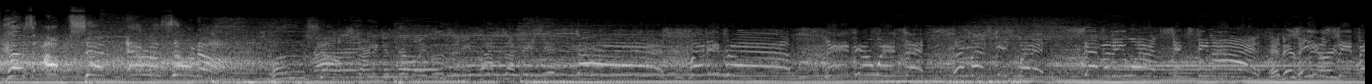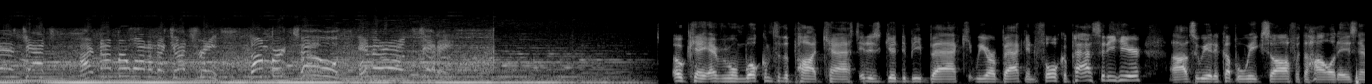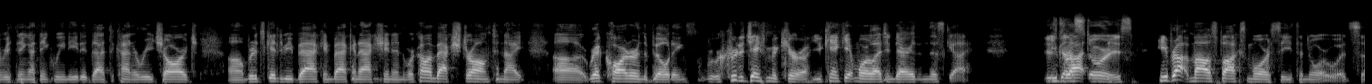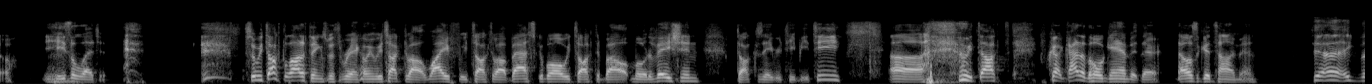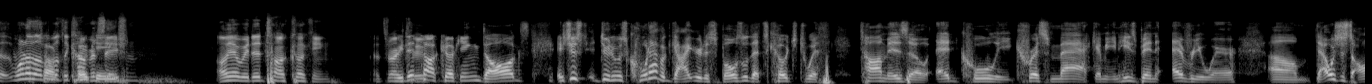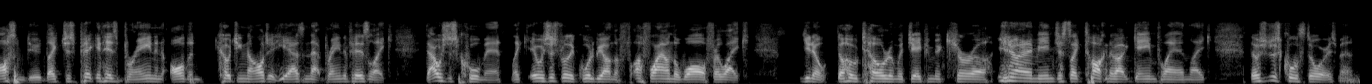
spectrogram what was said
has upset Okay, everyone, welcome to the podcast. It is good to be back. We are back in full capacity here. Uh, obviously, we had a couple weeks off with the holidays and everything. I think we needed that to kind of recharge. Uh, but it's good to be back and back in action, and we're coming back strong tonight. Uh, Rick Carter in the building, recruited JP Macura. You can't get more legendary than this guy. He's he got brought, stories. He brought Miles Fox Morrissey to Norwood, so he's a legend. so we talked a lot of things with Rick. I mean, we talked about life, we talked about basketball, we talked about motivation, we talked Xavier TBT, uh, we talked kind of the whole gambit there. That was a good time, man. Yeah, one of the, about the conversation. Oh yeah, we did talk cooking. That's right. We did talk cooking, dogs. It's just, dude, it was cool to have a guy at your disposal that's coached with Tom Izzo, Ed Cooley, Chris Mack. I mean, he's been everywhere. Um, that was just awesome, dude. Like just picking his brain and all the coaching knowledge that he has in that brain of his. Like that was just cool, man. Like it was just really cool to be on the a fly on the wall for like, you know, the hotel room with JP Macura. You know what I mean? Just like talking about game plan. Like those are just cool stories, man.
